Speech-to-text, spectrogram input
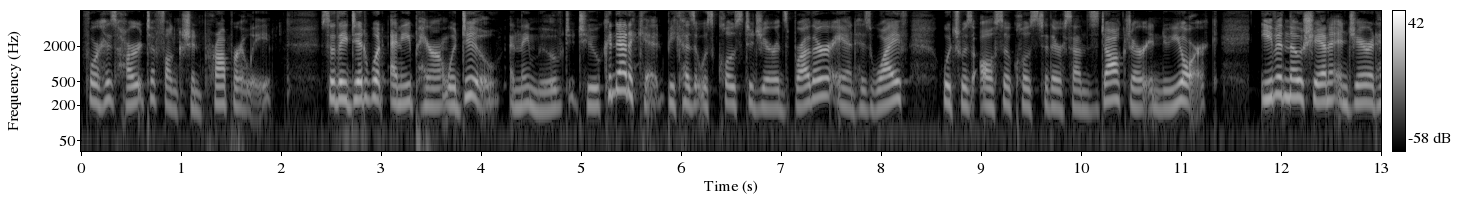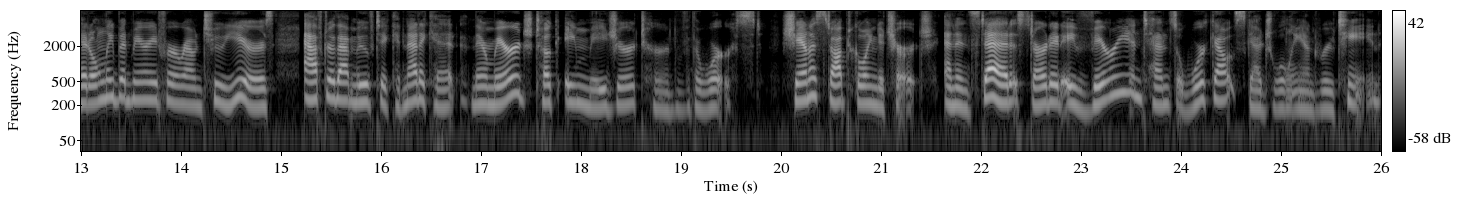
for his heart to function properly. So they did what any parent would do, and they moved to Connecticut because it was close to Jared's brother and his wife, which was also close to their son's doctor in New York. Even though Shanna and Jared had only been married for around two years, after that move to Connecticut, their marriage took a major turn for the worst. Shanna stopped going to church and instead started a very intense workout schedule and routine.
